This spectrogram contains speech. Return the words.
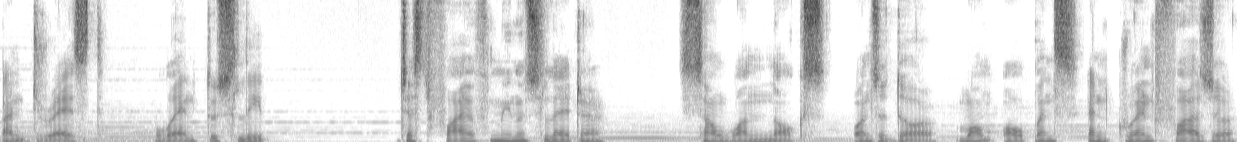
undressed, went to sleep. Just five minutes later, someone knocks on the door. Mom opens and grandfather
